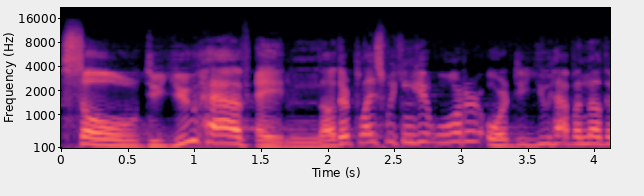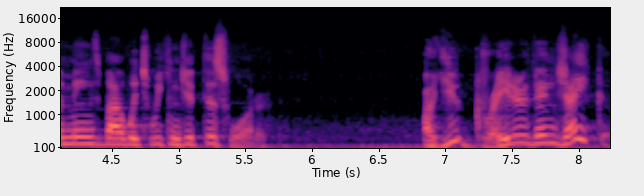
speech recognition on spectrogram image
So, do you have another place we can get water, or do you have another means by which we can get this water? Are you greater than Jacob?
